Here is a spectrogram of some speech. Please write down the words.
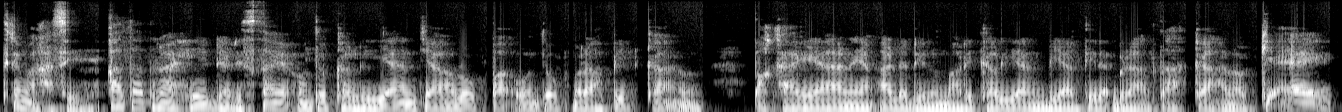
terima kasih kata terakhir dari saya untuk kalian jangan lupa untuk merapikan pakaian yang ada di lemari kalian biar tidak berantakan oke okay?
